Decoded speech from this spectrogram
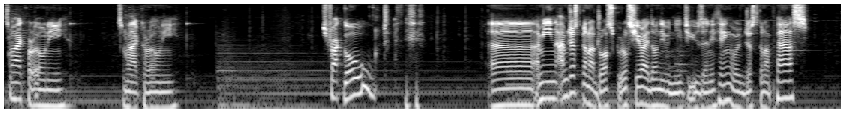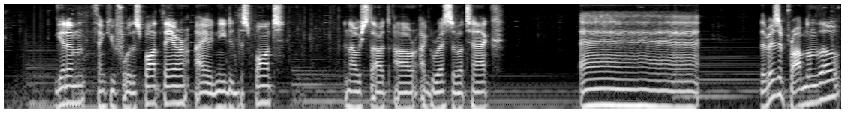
Smackaroni. Smackaroni. Struck gold. uh, I mean, I'm just gonna draw squirrels here. I don't even need to use anything. We're just gonna pass. Get him. Thank you for the spot there. I needed the spot. And now we start our aggressive attack. Uh, there is a problem though.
